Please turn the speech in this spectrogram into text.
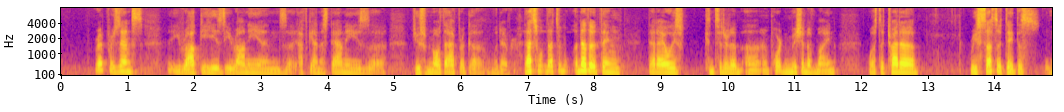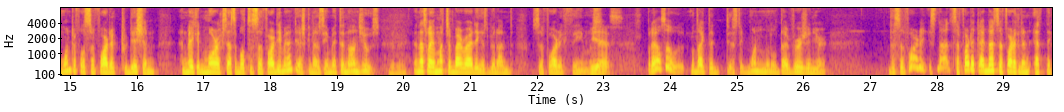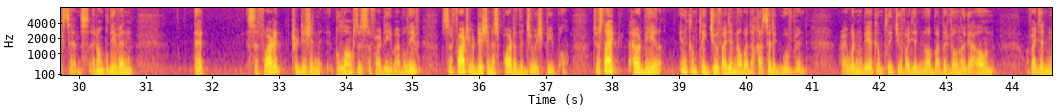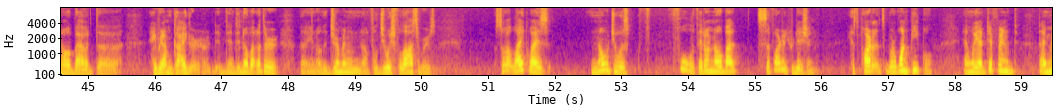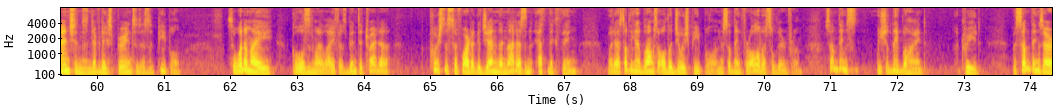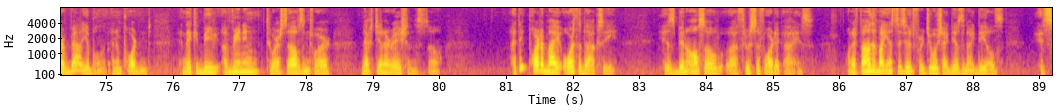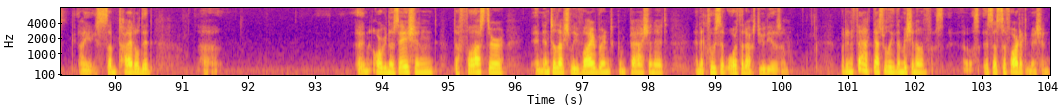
represents Iraqis, Iranians, uh, Afghanistanis, uh, Jews from North Africa, whatever. That's, that's another thing that I always considered a, an important mission of mine was to try to resuscitate this wonderful Sephardic tradition and make it more accessible to Sephardim and to Ashkenazim and to non-Jews. Mm-hmm. And that's why much of my writing has been on Sephardic themes. Yes. But I also would like to just take one little diversion here. The Sephardic, it's not Sephardic, I'm not Sephardic in an ethnic sense. I don't believe in that Sephardic tradition belongs to Sephardim. I believe Sephardic tradition is part of the Jewish people. Just like I would be an incomplete Jew if I didn't know about the Hasidic movement. I wouldn't be a complete Jew if I didn't know about the Vilna Gaon, or if I didn't know about uh, Abraham Geiger, or didn't know about other, uh, you know, the German uh, Jewish philosophers. So likewise, no Jew is full if they don't know about Sephardic tradition. It's part of, we're one people, and we have different dimensions and different experiences as a people. So one of my goals in my life has been to try to push the Sephardic agenda not as an ethnic thing, but as something that belongs to all the Jewish people, and there's something for all of us to learn from. Some things we should leave behind, agreed, but some things are valuable and important, and they can be of meaning to ourselves and to our next generations. So I think part of my orthodoxy has been also uh, through Sephardic eyes. When I founded my Institute for Jewish Ideas and Ideals, it's, I subtitled it uh, an organization to foster an intellectually vibrant, compassionate, and inclusive Orthodox Judaism. But in fact, that's really the mission of, it's a Sephardic mission.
